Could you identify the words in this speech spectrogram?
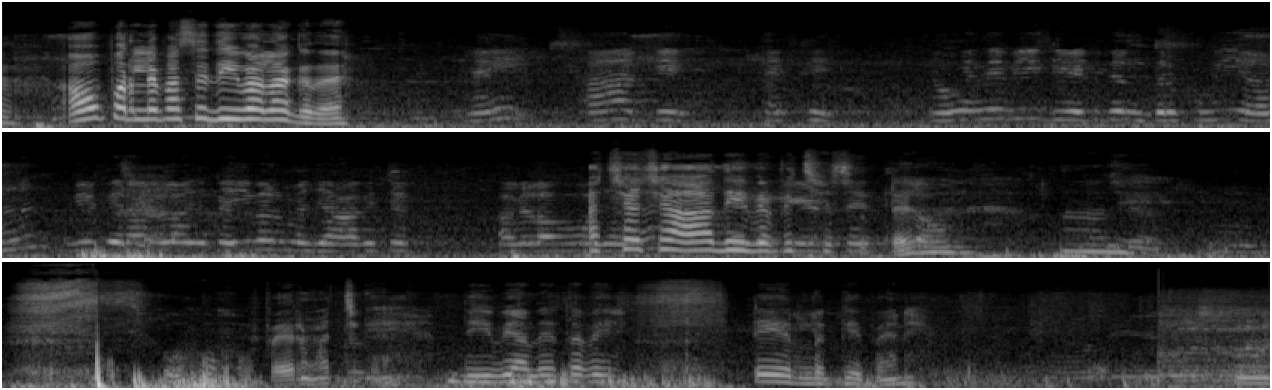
ਅੱਛਾ। ਆਓ ਪਰਲੇ ਪਾਸੇ ਦੀਵਾ ਲੱਗਦਾ ਹੈ। ਨਹੀਂ ਆ ਅੱਗੇ ਇੱਥੇ। ਉਹ ਕਹਿੰਦੇ ਵੀ ਗੇਟ ਦੇ ਅੰਦਰ ਖੂਹੀ ਆ ਹਨਾ ਵੀ ਫਿਰ ਅਗਲਾ ਕਈ ਵਾਰ ਮਜ਼ਾਕ ਚ ਅਗਲਾ ਹੋ ਅੱਛਾ ਅੱਛਾ ਆ ਦੀਵੇ ਪਿੱਛੇ ਸੁੱਟੇ। ਹੋਏ। ਹਾਂ। ਓਹ ਹੋ ਪੈਰ ਮੱਚ ਗਏ। ਦੀਵਿਆਂ ਦੇ ਤਾਂ ਵੀ ਢੇਰ ਲੱਗੇ ਪਏ ਨੇ। ਕੌਰ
